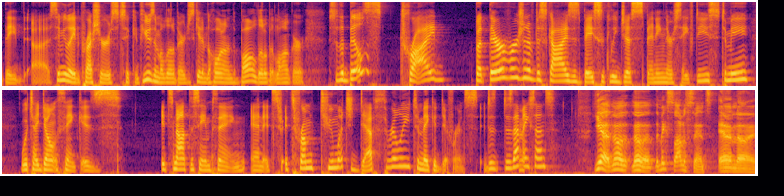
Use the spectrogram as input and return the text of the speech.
they uh, simulated pressures to confuse him a little bit, or just get him to hold on the ball a little bit longer. So the Bills tried, but their version of disguise is basically just spinning their safeties to me, which I don't think is it's not the same thing and it's it's from too much depth really to make a difference. Does, does that make sense? Yeah no no that makes a lot of sense. And uh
